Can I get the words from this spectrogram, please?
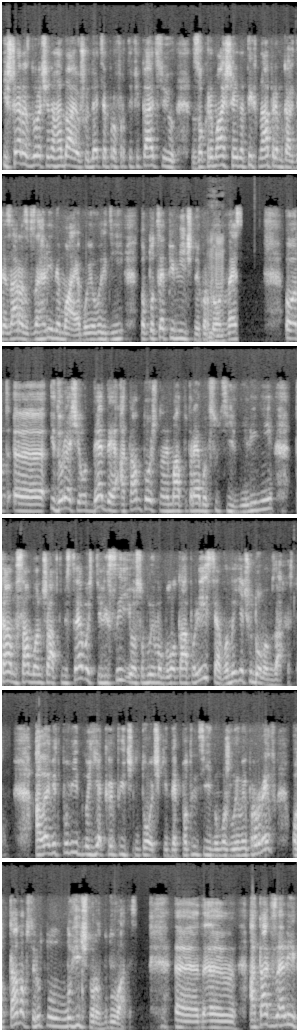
І ще раз, до речі, нагадаю, що йдеться про фортифікацію, зокрема ще й на тих напрямках, де зараз взагалі немає бойових дій. Тобто це північний кордон. Mm -hmm. Весь От е, і до речі, от де де, а там точно немає потреби в суцільній лінії. Там сам ландшафт місцевості, ліси і особливо болота полісся, вони є чудовим захистом. Але відповідно є критичні точки, де потенційно можливий прорив. От там абсолютно логічно розбудуватися. Е, е, А так, взагалі,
